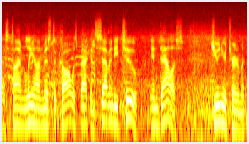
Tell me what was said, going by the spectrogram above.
Last time Leon missed a call was back in 72 in Dallas, junior tournament.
